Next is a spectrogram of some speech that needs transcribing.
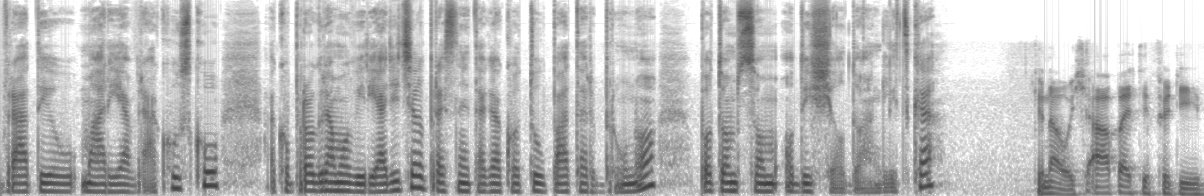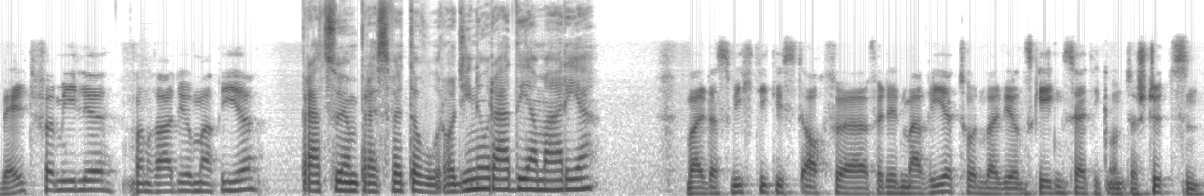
v rádiu Mária v Rakúsku ako programový riaditeľ, presne tak ako tu Pater Bruno. Potom som odišiel do Anglicka. Genau, ich arbeite für die Weltfamilie von Radio Maria. Pracujem pre svetovú rodinu Rádia Mária weil das wichtig ist auch für, für den Mariathon, weil wir uns gegenseitig unterstützen.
